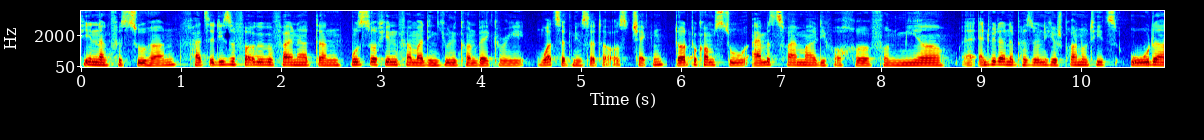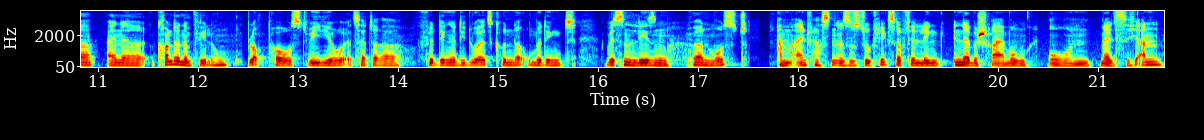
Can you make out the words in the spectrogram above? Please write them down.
Vielen Dank fürs Zuhören. Falls dir diese Folge gefallen hat, dann musst du auf jeden Fall mal den Unicorn Bakery WhatsApp Newsletter auschecken. Dort bekommst du ein bis zweimal die Woche von mir äh, entweder eine persönliche Sprachnotiz oder eine Content-Empfehlung, Blogpost, Video etc. für Dinge, die du als Gründer unbedingt wissen, lesen, hören musst. Am einfachsten ist es, du klickst auf den Link in der Beschreibung und meldest dich an.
